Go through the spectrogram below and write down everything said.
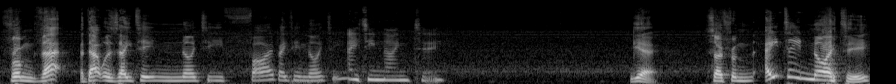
From that, that was 1895, 1890? 1890. Yeah. So from 1890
